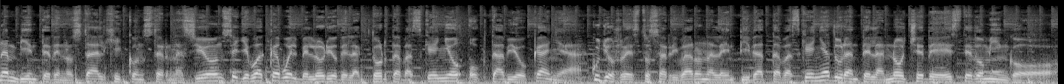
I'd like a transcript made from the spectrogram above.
Un ambiente de nostalgia y consternación se llevó a cabo el velorio del actor tabasqueño Octavio Ocaña, cuyos restos arribaron a la entidad tabasqueña durante la noche de este domingo.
